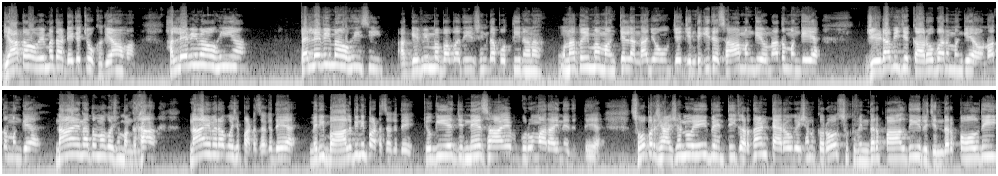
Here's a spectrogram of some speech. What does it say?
ਜਾਂ ਤਾਂ ਹੋਵੇ ਮੈਂ ਤੁਹਾਡੇ ਕੇ ਝੁਕ ਗਿਆ ਹਾਂ ਹੱਲੇ ਵੀ ਮੈਂ ਉਹੀ ਆ ਪਹਿਲੇ ਵੀ ਮੈਂ ਉਹੀ ਸੀ। ਅੱਗੇ ਵੀ ਮੈਂ ਬਾਬਾ ਦੀਪ ਸਿੰਘ ਦਾ ਪੁੱਤ ਹੀ ਰਹਿਣਾ। ਉਹਨਾਂ ਤੋਂ ਹੀ ਮੈਂ ਮੰਗ ਕੇ ਲੈਣਾ ਜੋ ਜੇ ਜ਼ਿੰਦਗੀ ਦੇ ਸਾਹ ਮੰਗੇ, ਉਹਨਾਂ ਤੋਂ ਮੰਗੇ ਆ। ਜਿਹੜਾ ਵੀ ਜੇ ਕਾਰੋਬਾਰ ਮੰਗਿਆ ਉਹਨਾਂ ਤੋਂ ਮੰਗਿਆ। ਨਾ ਇਹਨਾਂ ਤੋਂ ਮੈਂ ਕੁਝ ਮੰਗਦਾ ਨਾ ਇਹ ਮੇਰਾ ਕੁਝ ਪਟ ਸਕਦੇ ਆ। ਮੇਰੀ ਬਾਲ ਵੀ ਨਹੀਂ ਪਟ ਸਕਦੇ ਕਿਉਂਕਿ ਇਹ ਜਿੰਨੇ ਸਾਹ ਇਹ ਗੁਰੂ ਮਹਾਰਾਜ ਨੇ ਦਿੱਤੇ ਆ। ਸੋ ਪ੍ਰਸ਼ਾਸਨ ਨੂੰ ਇਹ ਹੀ ਬੇਨਤੀ ਕਰਦਾ ਇੰਟਰੋਗੇਸ਼ਨ ਕਰੋ ਸੁਖਵਿੰਦਰ ਪਾਲ ਦੀ ਰਜਿੰਦਰ ਪੌਲ ਦੀ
